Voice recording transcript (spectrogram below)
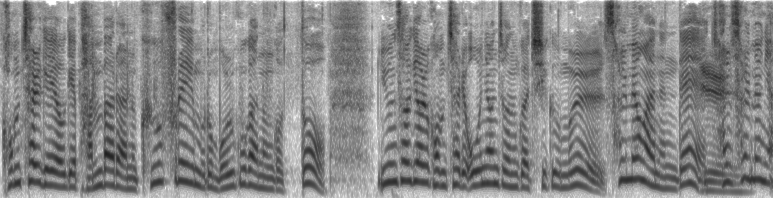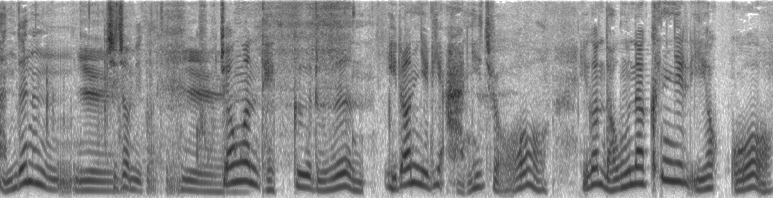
검찰 개혁에 반발하는 그 프레임으로 몰고 가는 것도 윤석열 검찰이 5년 전과 지금을 설명하는데 예. 잘 설명이 안 되는 예. 지점이거든요. 예. 국정원 댓글은 이런 일이 아니죠. 이건 너무나 큰 일이었고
